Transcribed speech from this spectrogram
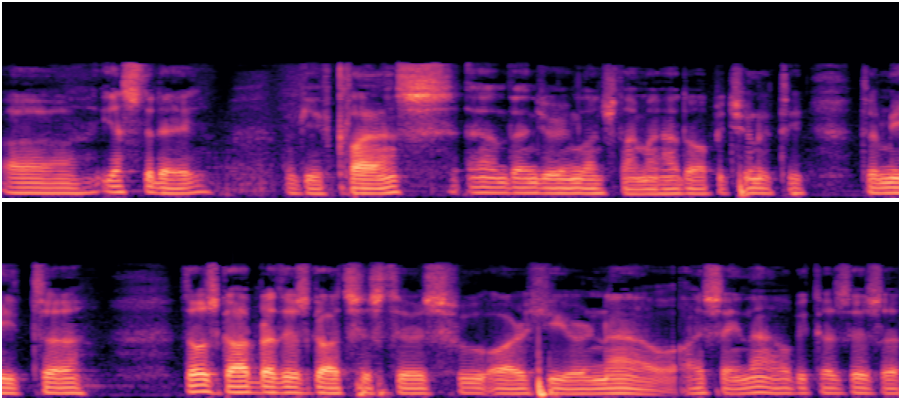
Uh, yesterday, I gave class, and then during lunchtime, I had the opportunity to meet uh, those God brothers, God sisters who are here now. I say now because there's a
